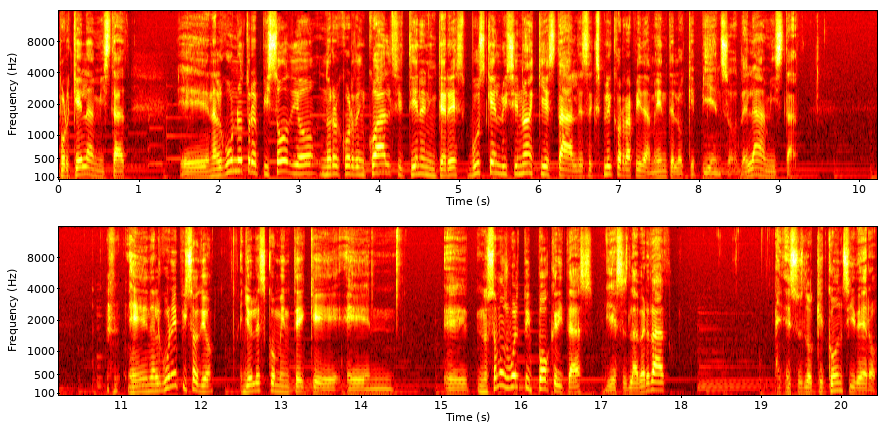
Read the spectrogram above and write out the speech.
¿Por qué la amistad? En algún otro episodio, no recuerden cuál, si tienen interés, búsquenlo y si no, aquí está, les explico rápidamente lo que pienso de la amistad. En algún episodio yo les comenté que eh, nos hemos vuelto hipócritas, y esa es la verdad, eso es lo que considero,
